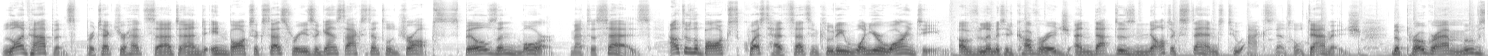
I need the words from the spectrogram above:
Life happens, protect your headset and in-box accessories against accidental drops, spills, and more, Meta says. Out of the box, Quest headsets include a one-year warranty of limited coverage, and that does not extend to accidental damage. The program moves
